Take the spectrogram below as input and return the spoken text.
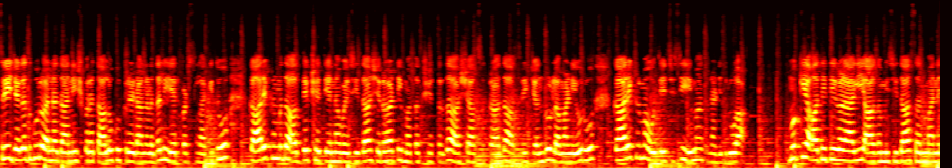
ಶ್ರೀ ಜಗದ್ಗುರು ಅನ್ನದಾನೀಶ್ವರ ತಾಲೂಕು ಕ್ರೀಡಾಂಗಣದಲ್ಲಿ ಏರ್ಪಡಿಸಲಾಗಿದ್ದು, ಕಾರ್ಯಕ್ರಮದ ಅಧ್ಯಕ್ಷತೆಯನ್ನು ವಹಿಸಿದ ಶಿರಹಟ್ಟಿ ಮತಕ್ಷೇತ್ರದ ಶಾಸಕರಾದ ಶ್ರೀ ಚಂದ್ರು ಲಮಾಣಿಯವರು ಕಾರ್ಯಕ್ರಮ ಉದ್ದೇಶಿಸಿ ಮಾತನಾಡಿದರು. ಮುಖ್ಯ ಅತಿಥಿಗಳಾಗಿ ಆಗಮಿಸಿದ ಸನ್ಮಾನ್ಯ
